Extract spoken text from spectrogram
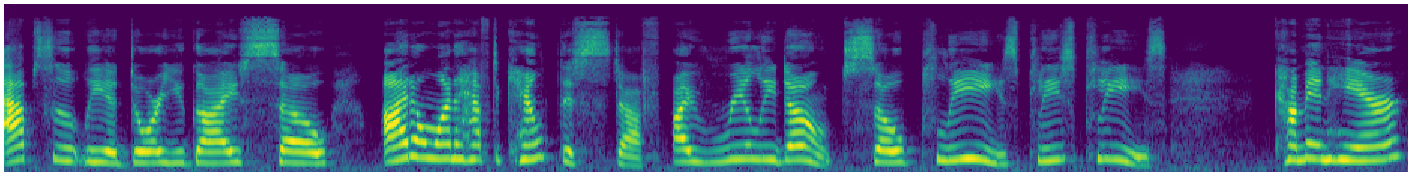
absolutely adore you guys. So I don't want to have to count this stuff. I really don't. So please, please, please come in here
